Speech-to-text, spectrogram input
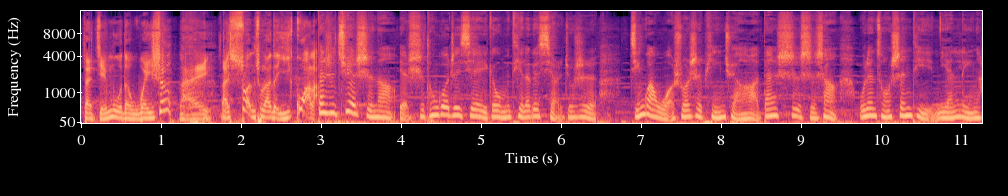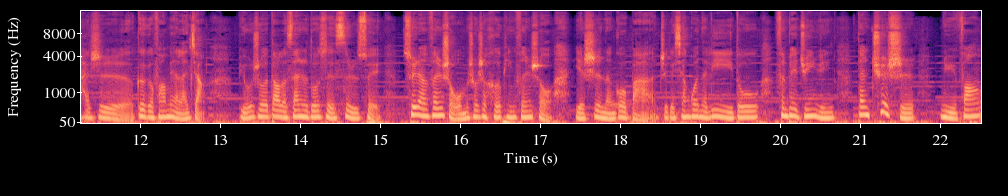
在节目的尾声来来算出来的一卦了。但是确实呢，也是通过这些也给我们提了个醒儿，就是尽管我说是平权啊，但事实上，无论从身体、年龄还是各个方面来讲，比如说到了三十多岁、四十岁，虽然分手，我们说是和平分手，也是能够把这个相关的利益都分配均匀，但确实女方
